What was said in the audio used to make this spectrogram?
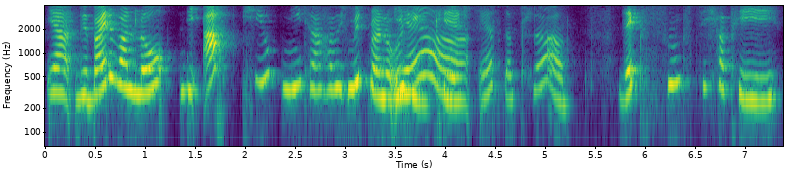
Ja, wir beide waren low. Die 8 Cube Nita habe ich mit meiner Ulti Ja, gekillt. erster Platz. 56 HP.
